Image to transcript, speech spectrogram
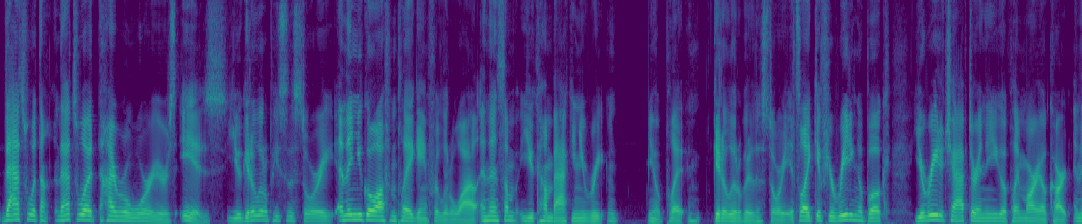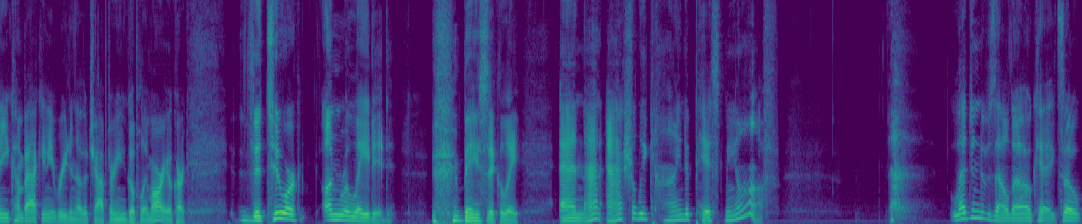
that's what the, that's what Hyrule Warriors is. You get a little piece of the story, and then you go off and play a game for a little while, and then some. You come back and you read, you know, play, get a little bit of the story. It's like if you're reading a book, you read a chapter, and then you go play Mario Kart, and then you come back and you read another chapter, and you go play Mario Kart. The two are unrelated, basically, and that actually kind of pissed me off. Legend of Zelda. Okay, so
